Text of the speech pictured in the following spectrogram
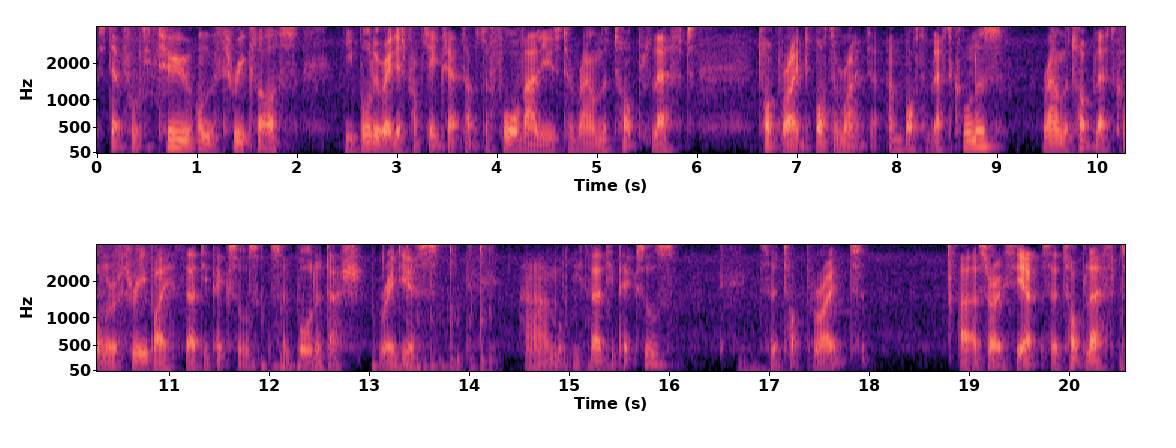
step 42 on the 3 class, the border radius property accepts up to four values to round the top left, top right, bottom right and bottom left corners. Round the top left corner of 3 by 30 pixels. So border dash radius um, will be 30 pixels. So top right, uh, sorry, so yeah, so top left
